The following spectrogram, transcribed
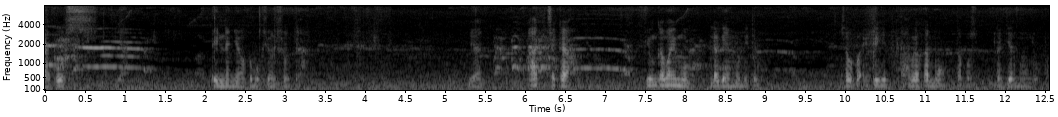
Tapos, yan. Tingnan nyo ang kabuks yung resulta. Yan. At saka, yung kamay mo, lagay mo dito. Sa baba, ipihit, hawakan mo, tapos lagyan mo ng lupa.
